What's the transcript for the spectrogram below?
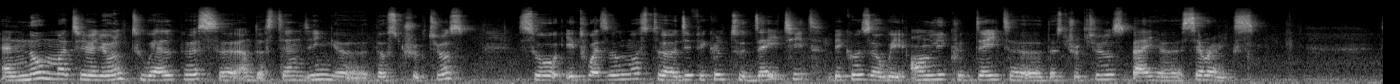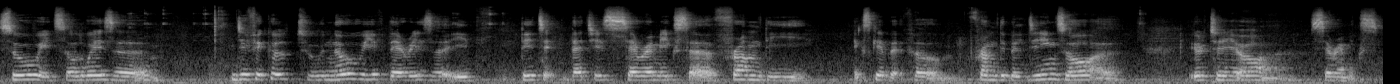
and no material to help us uh, understanding uh, those structures. So it was almost difficult to date it because we only could date the structures by ceramics. So it's always difficult to know if there is a, if that is ceramics uh, from the from, from the buildings or uh, ulterior uh, ceramics.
